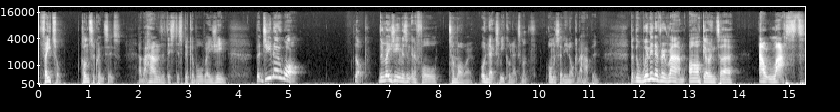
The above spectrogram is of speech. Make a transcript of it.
fatal consequences at the hands of this despicable regime. But do you know what? Look, the regime isn't going to fall tomorrow or next week or next month. Almost certainly not going to happen. But the women of Iran are going to outlast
